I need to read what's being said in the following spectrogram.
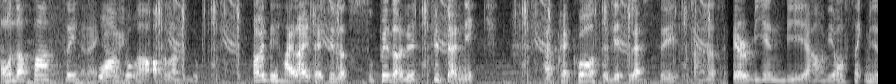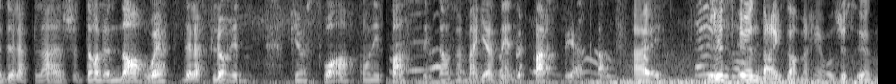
On a passé trois jours à Orlando. Un des highlights a été notre souper dans le Titanic. Après quoi, on s'est déplacé à notre Airbnb à environ 5 minutes de la plage dans le nord-ouest de la Floride. Puis un soir, on est passé dans un magasin de farce et. Allez, juste une par exemple, Marie-Rose, juste une.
